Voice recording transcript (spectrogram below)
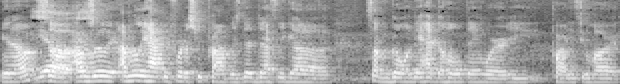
You know, Yeah, so I'm really I'm really happy for the Street Profits. They definitely got uh, something going. They had the whole thing where he partied too hard.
